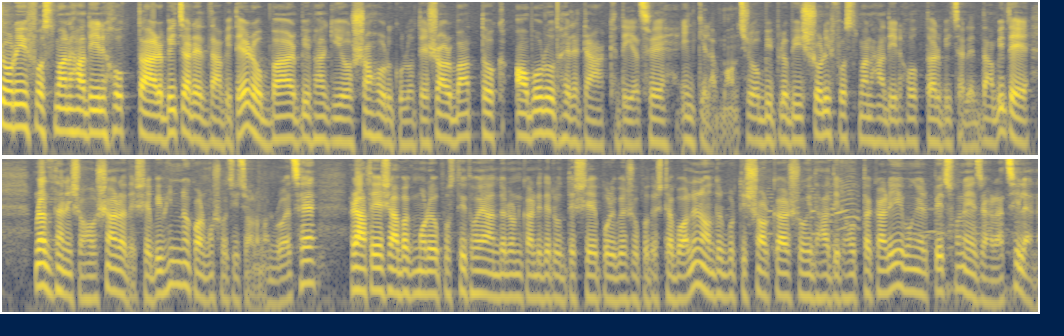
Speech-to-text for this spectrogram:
শরীফ ওসমান হাদির হত্যার বিচারের দাবিতে রোববার বিভাগীয় শহরগুলোতে সর্বাত্মক অবরোধের ডাক দিয়েছে ইনকিলাব মঞ্চ। বিপ্লবী শরীফ ওসমান হাদির হত্যার বিচারের দাবিতে রাজধানী সহ সারা দেশে বিভিন্ন কর্মসূচি চলমান রয়েছে। রাতে শাহবাগ মোড়ে উপস্থিত হয়ে আন্দোলনকারীদের উদ্দেশ্যে পরিবেশ উপদেষ্টা বলেন, অন্তর্বর্তী সরকার শহীদ হাদির হত্যাকারী এবং এর পেছনে যারা ছিলেন,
